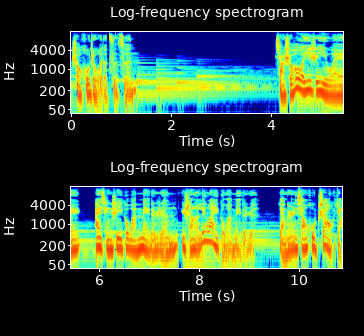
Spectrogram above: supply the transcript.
守护着我的自尊。小时候，我一直以为爱情是一个完美的人遇上了另外一个完美的人，两个人相互照耀。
